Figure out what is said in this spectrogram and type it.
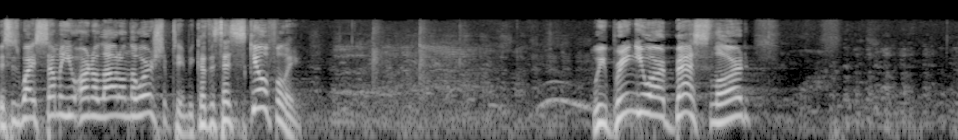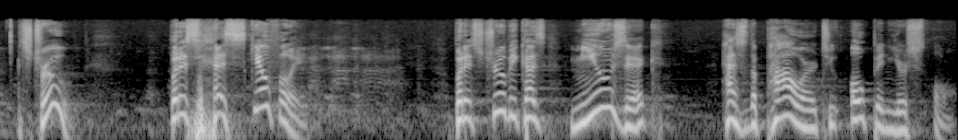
This is why some of you aren't allowed on the worship team because it says skillfully. We bring you our best, Lord. It's true. But it says skillfully. But it's true because music has the power to open your soul.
